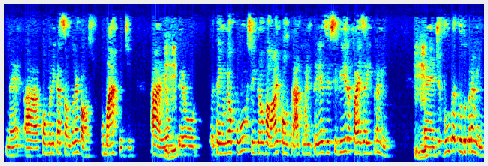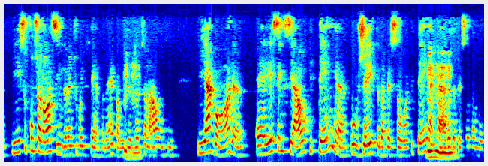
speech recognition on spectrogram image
né, a comunicação do negócio, o marketing. Ah, eu, uhum. eu, eu tenho meu curso, então eu vou lá e contrato uma empresa e se vira, faz aí para mim. Uhum. É, divulga tudo para mim. E isso funcionou assim durante muito tempo, né? Com a mídia uhum. tradicional, enfim. E agora é essencial que tenha o jeito da pessoa, que tenha a cara uhum. da pessoa também.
